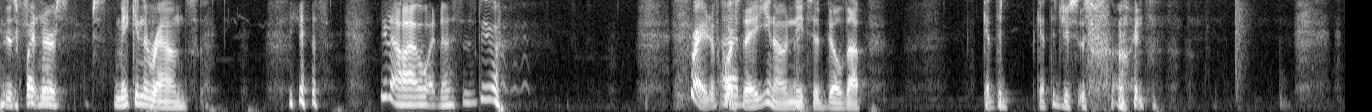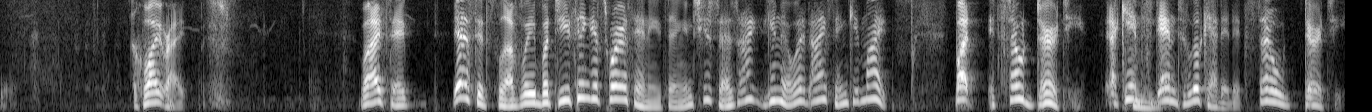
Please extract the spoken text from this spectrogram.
this wet nurse s- making the rounds. yes, you know how wet nurses do. Right. Of course, Uh, they you know need to build up, get the get the juices flowing. Quite right. Well, I say, yes, it's lovely, but do you think it's worth anything? And she says, I, you know what, I think it might. But it's so dirty. I can't stand to look at it. It's so dirty.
